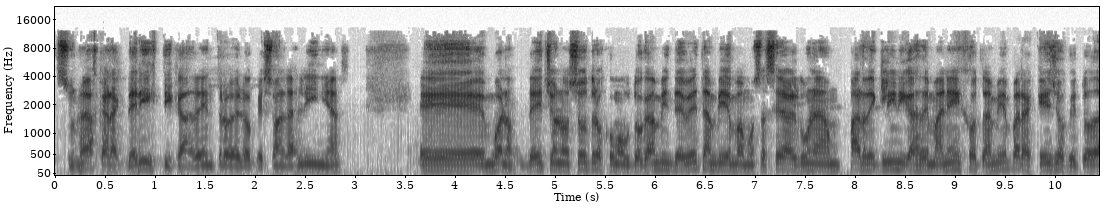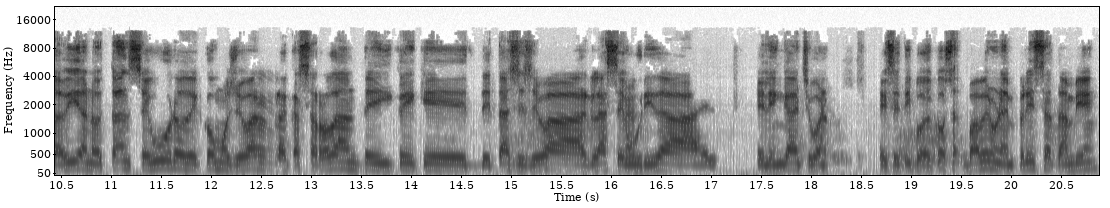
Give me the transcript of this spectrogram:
sus nuevas características dentro de lo que son las líneas. Eh, bueno, de hecho nosotros como Autocamping TV también vamos a hacer alguna, un par de clínicas de manejo también para aquellos que todavía no están seguros de cómo llevar la casa rodante y qué, qué detalles llevar, la seguridad, el, el enganche, bueno, ese tipo de cosas. Va a haber una empresa también,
